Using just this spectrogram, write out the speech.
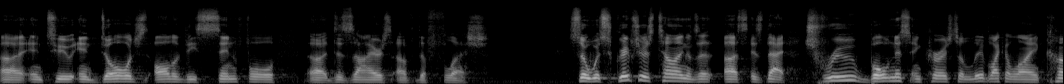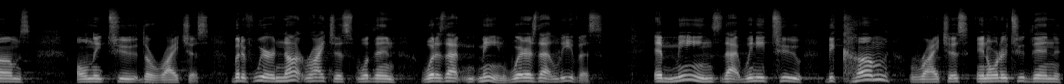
uh, and to indulge all of these sinful uh, desires of the flesh. So, what Scripture is telling us is that true boldness and courage to live like a lion comes only to the righteous. But if we are not righteous, well, then what does that mean? Where does that leave us? It means that we need to become righteous in order to then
